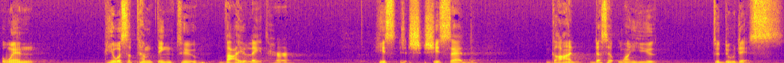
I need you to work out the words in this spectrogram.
When he was attempting to violate her, he, she said, God doesn't want you to do this.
